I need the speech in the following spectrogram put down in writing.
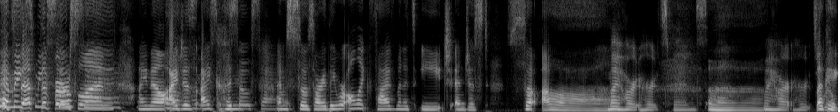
Makes Except me the so first one. sad. I know. I Oh, just I couldn't. So sad. I'm so sorry. They were all like five minutes each, and just so. Uh, My heart hurts, friends. Uh, My heart hurts okay.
